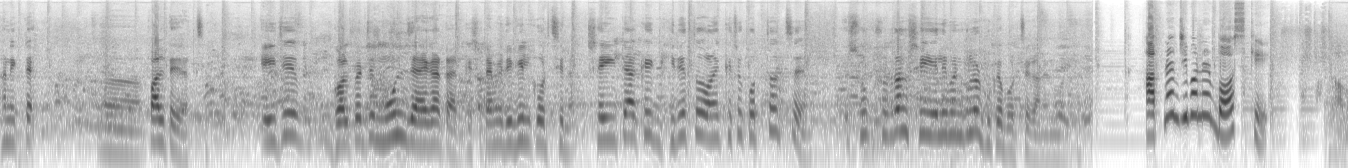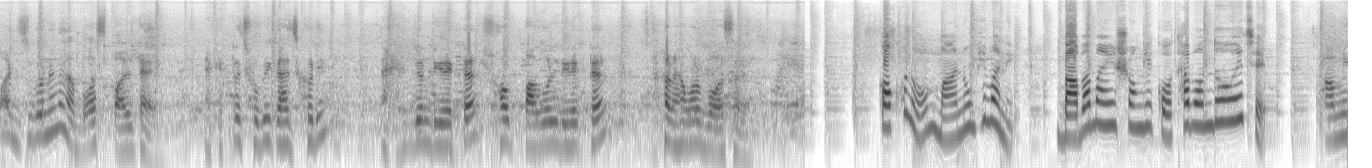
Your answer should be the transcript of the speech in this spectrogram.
খানিকটা পাল্টে যাচ্ছে। এই যে গল্পের যে মূল জায়গাটা আর কি, সেটা আমি রিভিল করছি না। সেইটাকে ঘিরে তো অনেক কিছু করতে হচ্ছে? সুতরাং সেই এলিমেন্টগুলো ঢুকে পড়ছে গানের মধ্যে। আপনার জীবনের বসকে আমার জীবনে না বস পাল্টায়। এক একটা ছবি কাজ করি এক একজন ডিরেক্টর সব পাগল ডিরেক্টর তারা আমার বস হয়। কখনো মান অভিমানে বাবা মায়ের সঙ্গে কথা বন্ধ হয়েছে? আমি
